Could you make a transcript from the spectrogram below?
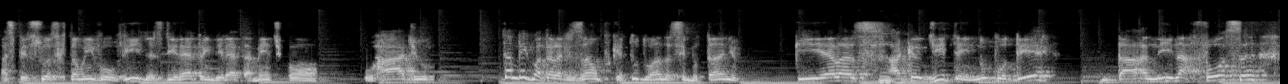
as pessoas que estão envolvidas direto ou indiretamente com o rádio, também com a televisão, porque tudo anda simultâneo, que elas acreditem no poder da, e na força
